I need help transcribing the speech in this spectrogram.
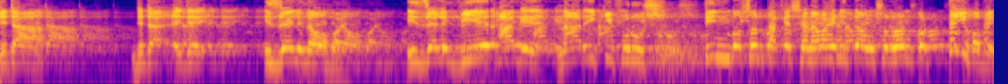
যেটা যেটা এই যে ইসরায়েলে দেওয়া হয়। ইসরায়েলে বিয়ের আগে নারী কি পুরুষ? তিন বছর তাকে সেনাবাহিনীতে অংশগ্রহণ করতেই হবে।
